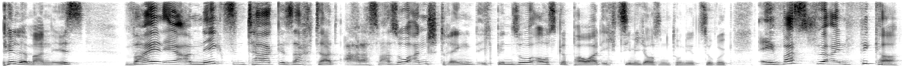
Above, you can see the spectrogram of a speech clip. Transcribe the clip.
Pillemann ist, weil er am nächsten Tag gesagt hat, ah, das war so anstrengend, ich bin so ausgepowert, ich ziehe mich aus dem Turnier zurück. Ey, was für ein Ficker.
